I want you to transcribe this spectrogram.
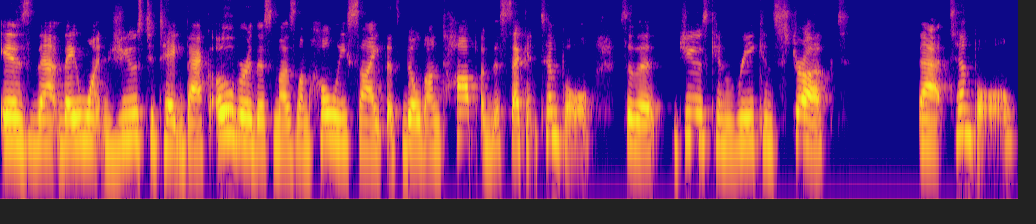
is that they want Jews to take back over this Muslim holy site that's built on top of the second temple so that Jews can reconstruct that temple.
